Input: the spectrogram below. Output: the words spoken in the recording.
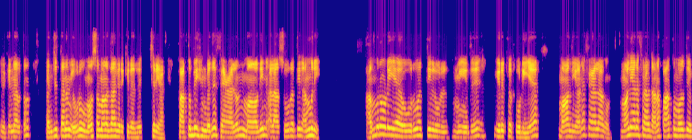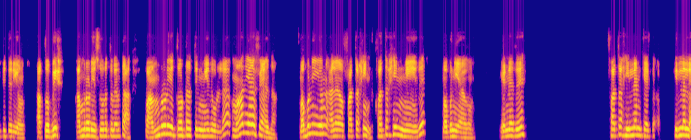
இதுக்கு என்ன அர்த்தம்? கஞ்சித்தனம் எவ்வளவு மோசமானதாக இருக்கிறது? சரியா? அக்கபிஹ் என்பது ஃபேலுன் மாதின் அலா சூரத்தில் அம்ரி. அம்ருடைய உருவத்தில் மீது இருக்கக்கூடிய மாலியான ஃபேல் ஆகும். மாலியான ஃபேல் தானே. பார்க்கும்போது எப்படி தெரியும்? அக்கபிஹ் அம்ருடைய சூரத்துல இருக்கா? இப்ப அம்ருடைய தோற்றத்தின் மீது உள்ள மாதியான ஃபேல் தான். மபுனியுன் அல ஃபதஹின். ஃபதஹின் மீது மபுனி ஆகும் என்னது? ஃபதஹ் இல்லைன்னு கேட்க இல்ல இல்ல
